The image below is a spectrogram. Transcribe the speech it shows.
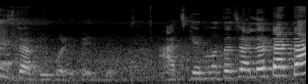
এইচডাব্লিউ করে ফেলবে। আজকের মতো চলো, টাটা।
